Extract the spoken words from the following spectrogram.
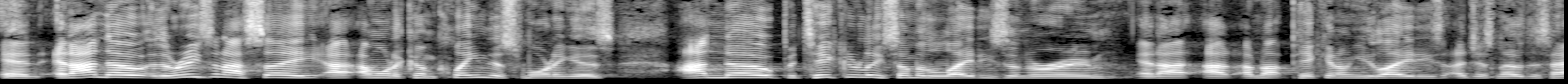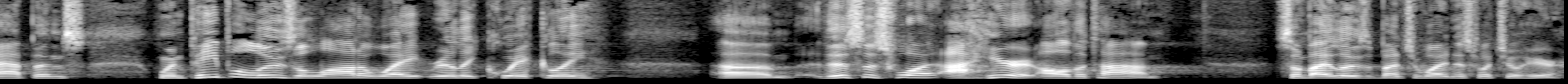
And, and I know the reason I say I, I want to come clean this morning is I know, particularly some of the ladies in the room, and I, I, I'm not picking on you ladies, I just know this happens. When people lose a lot of weight really quickly, um, this is what I hear it all the time. Somebody lose a bunch of weight, and this is what you'll hear.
